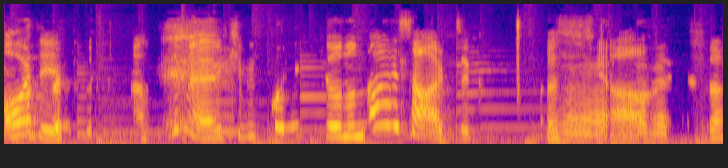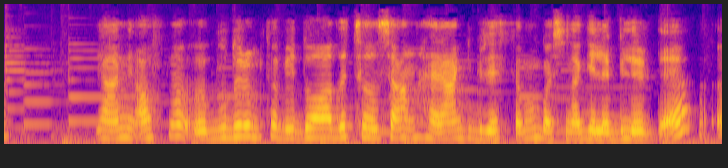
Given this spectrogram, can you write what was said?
Orada yapılır. Değil mi? Kimi koleksiyonundaysa artık. Öf ya. Evet. Yani aslında e, bu durum tabii doğada çalışan herhangi bir ressamın başına gelebilir de. Ee,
